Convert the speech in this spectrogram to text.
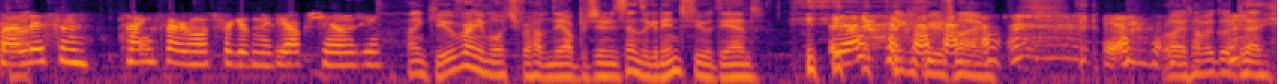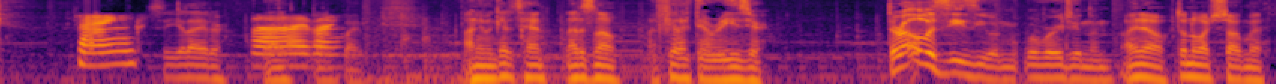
well, uh, listen, thanks very much for giving me the opportunity. Thank you very much for having the opportunity. Sounds like an interview at the end. Yeah. Thank you for your time. yeah. Right, have a good day. Thanks. See you later. Bye, bye. Anyone get a 10? Let us know. I feel like they were easier. They're always easy when, when we're doing them. I know. Don't know what you're talking about.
